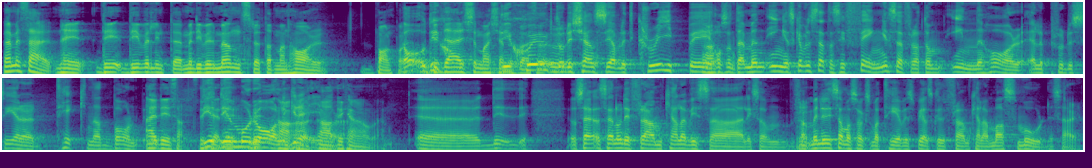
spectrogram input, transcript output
Nej men så här, nej, det, det är väl inte, men det är väl mönstret att man har barnporr. Ja, och det, det är där som man det känner är bara så- uh. sjukt och det känns jävligt creepy och sånt där. Men ingen ska väl sätta sig i fängelse för att de innehar eller producerar tecknad barn. Nej det är sant. Det, det är en moralgrej Ja, ja, det kan jag med. Eh, det, det, och sen, sen om det framkallar vissa, liksom, fram, men det är samma sak som att tv-spel skulle framkalla massmord. Så här.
